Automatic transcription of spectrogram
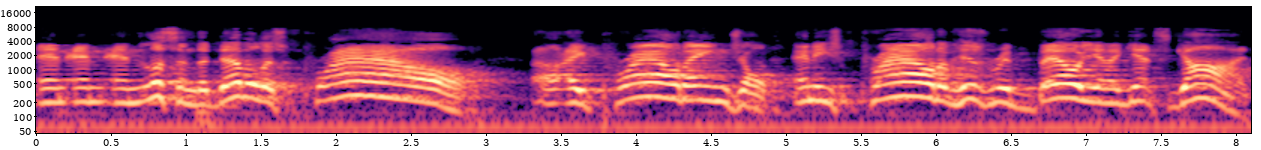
and, and, and listen, the devil is proud uh, a proud angel, and he's proud of his rebellion against God.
